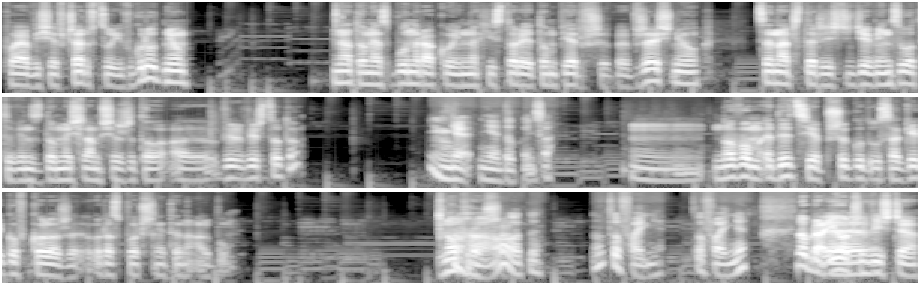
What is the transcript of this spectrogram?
pojawi się w czerwcu i w grudniu. Natomiast Bunraku inne historie tom pierwszy we wrześniu. Cena 49 zł, więc domyślam się, że to. Wiesz, wiesz co to? Nie, nie do końca. Hmm, nową edycję przygód Usagiego w kolorze rozpocznie ten album. No Aha, proszę. O, to, no to fajnie, to fajnie. Dobra, e... i oczywiście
